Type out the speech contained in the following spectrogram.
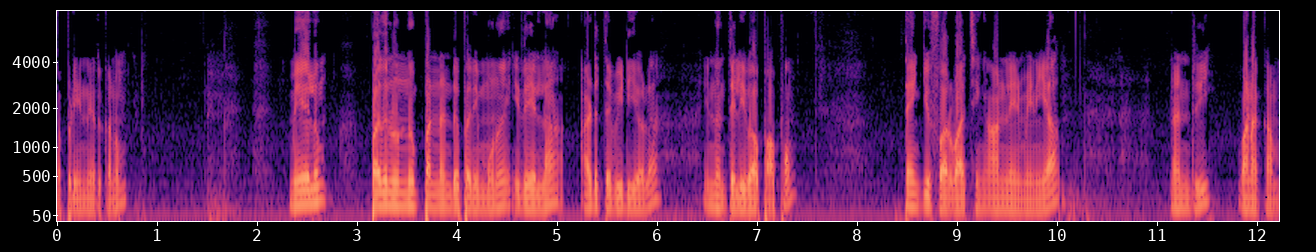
அப்படின்னு இருக்கணும். மேலும் பதினொன்று பன்னெண்டு பதிமூணு இதையெல்லாம் அடுத்த வீடியோவில் இன்னும் தெளிவாக பார்ப்போம். தேங்க்யூ ஃபார் வாட்சிங் ஆன்லைன் மீனியா நன்றி வணக்கம்.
